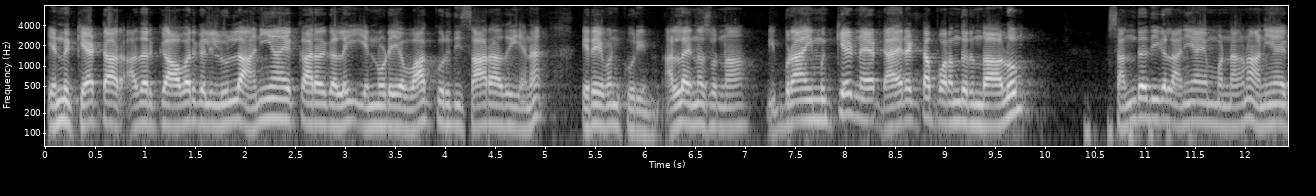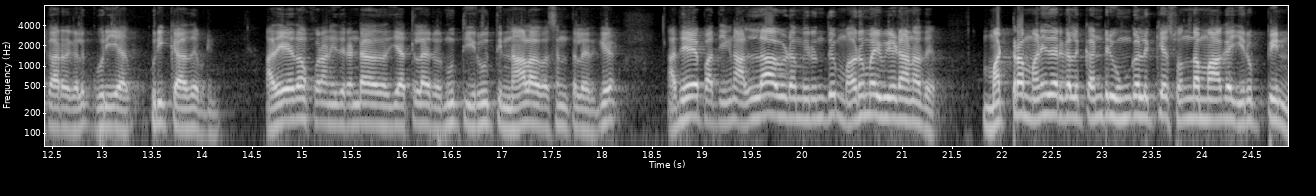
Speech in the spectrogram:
என்று கேட்டார். அதற்கு அவர்களில் உள்ள அநியாயக்காரர்களை என்னுடைய வாக்குறுதி சாராது என இறைவன் கூறினான். அல்ல என்ன சொன்னான் இப்ராஹிமுக்கே டைரெக்டாக பிறந்திருந்தாலும் சந்ததிகள் அநியாயம் பண்ணாங்கன்னா அநியாயக்காரர்களுக்கு குறியா குறிக்காது அப்படின்னு. அதே தான் குரான் இது ரெண்டாவது அதிகாரத்தில் நூற்றி இருபத்தி நாலாவது வசனத்தில் இருக்குது அதே பார்த்தீங்கன்னா அல்லாவிடம் இருந்து மறுமை வீடானது. மற்ற மனிதர்களுக்கன்றி உங்களுக்கே சொந்தமாக இருப்பின்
